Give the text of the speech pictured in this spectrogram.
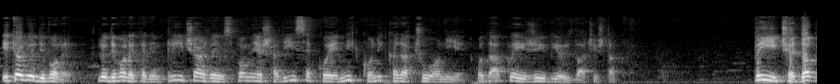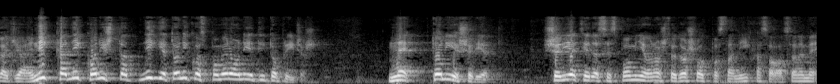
I to ljudi vole. Ljudi vole kad im pričaš, da im spominješ hadise koje niko nikada čuo nije. Odakle i živ bio izvlačiš takve. Priče, događaje, nikad niko ništa, nigdje to niko spomenuo, nije ti to pričaš. Ne, to nije šerijet. Šerijet je da se spominje ono što je došlo od poslanika, salasaleme,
